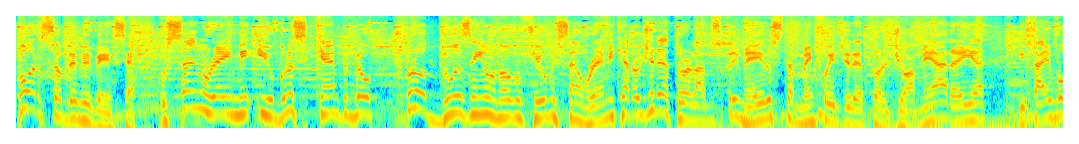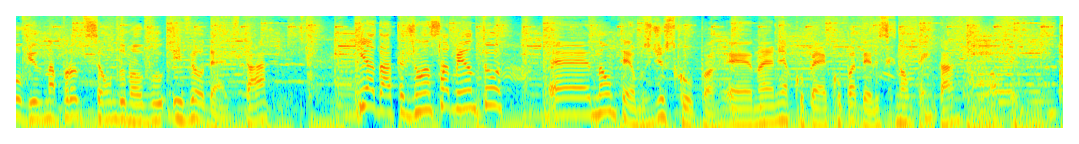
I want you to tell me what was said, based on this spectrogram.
por sobrevivência. O Sam Raimi e o Bruce Campbell produzem o um novo filme. Sam Raimi, que era o diretor lá dos primeiros, também foi diretor de Homem-Aranha e está envolvido na produção do novo Evil Dead, tá? E a data de lançamento, é, não temos, desculpa. É, não é minha culpa, é culpa deles que não tem, tá? Não tem.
